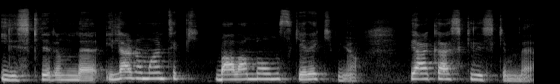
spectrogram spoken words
ilişkilerimde illa romantik bağlamda olması gerekmiyor. Bir arkadaşlık ilişkimde,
